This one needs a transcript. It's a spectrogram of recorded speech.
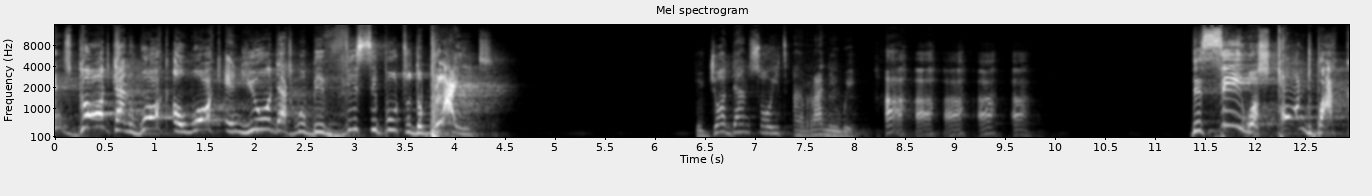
Means God can walk a walk in you that will be visible to the blind. The Jordan saw it and ran away. the sea was turned back,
